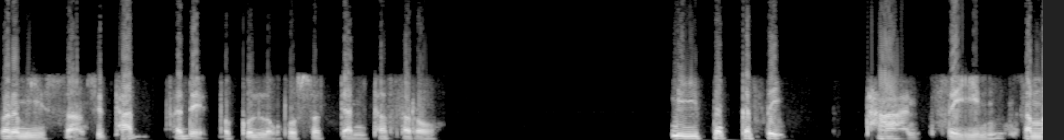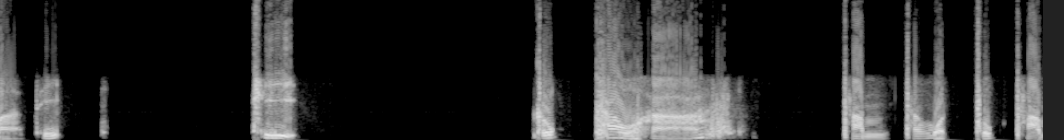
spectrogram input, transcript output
บารมีสามสิทธัตถ์ พระเดชพระคุณหลวงปู่สดจันทสโร มีปกติทานศีลสมาธิ ที่รุกเข้าหาทำทั้งหมดทุกธรรม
